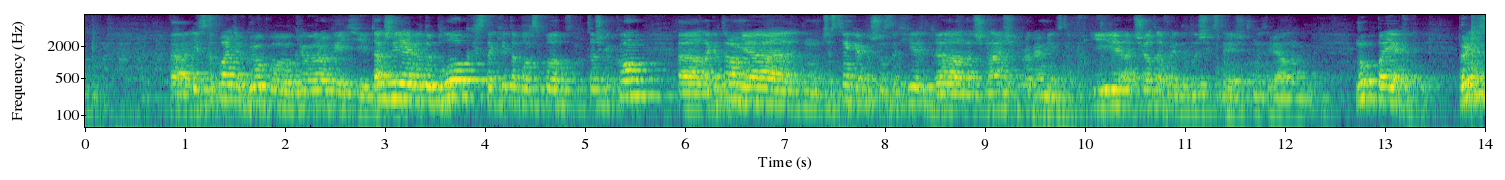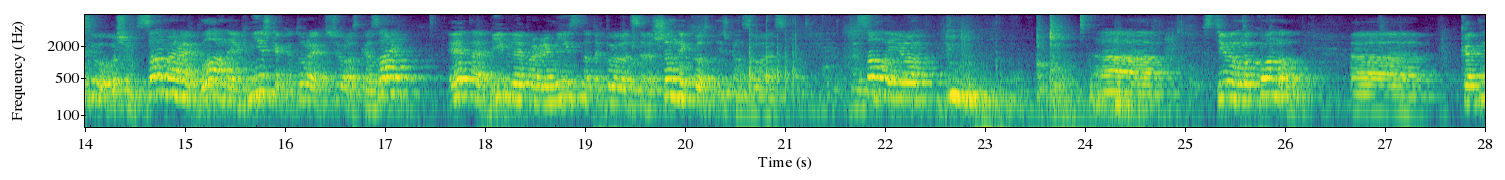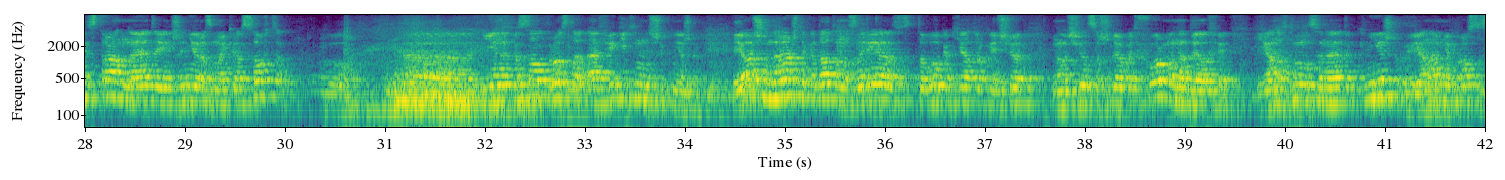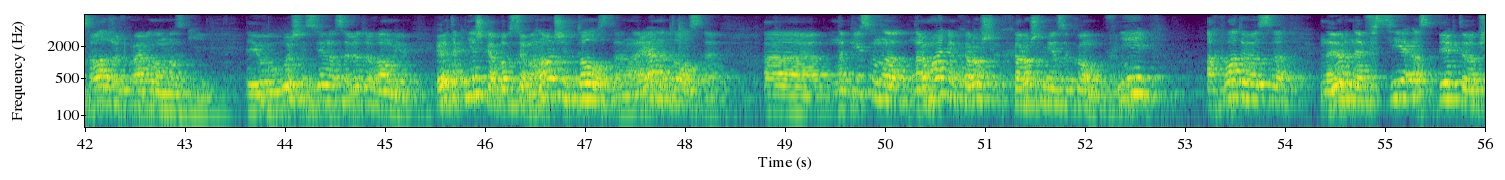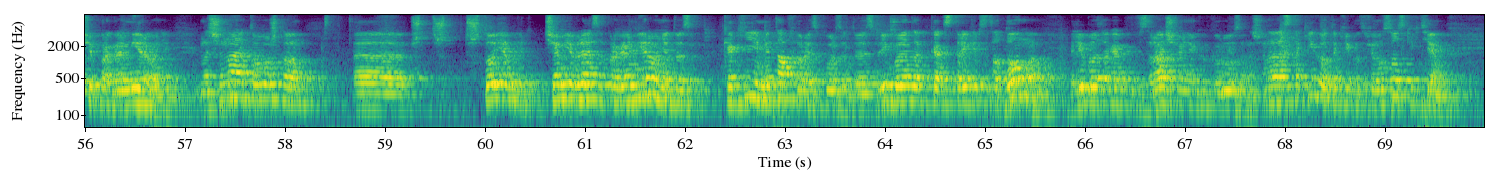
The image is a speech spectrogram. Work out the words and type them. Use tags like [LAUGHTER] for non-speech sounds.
Э, и вступайте в группу Кривой Рог IT. Также я веду блог stakitablogspot.com, э, на котором я м, частенько пишу статьи для начинающих программистов и отчеты о предыдущих встречах с материалами. Ну, поехали. Прежде всего, в общем, самая главная книжка, которую я хочу рассказать, это Библия программиста, такой вот совершенный код книжка называется. Писал ее а, Стивен МакКоннелл. А, Как ни странно, это инженер из Microsoft. А, И написал просто офигительнейшую книжку. Я очень рад, что когда-то на заре с того, как я только еще научился шлепать формы на Delphi, я наткнулся на эту книжку, и она мне просто сразу же вправила мозги. И очень сильно советую вам ее. Эта книжка обо всем, она очень толстая, она реально толстая. Написана нормальным, хорошим, хорошим языком. В ней охватываются, наверное, все аспекты вообще программирования. Начиная от того, что, э, что чем является программирование, то есть какие метафоры использовать. То есть либо это как строительство дома, либо это как взращивание кукурузы. Начиная с таких вот таких вот философских тем,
